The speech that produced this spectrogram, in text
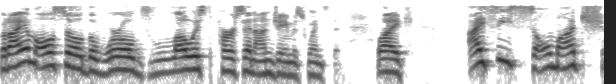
But I am also the world's lowest person on Jameis Winston. Like, I see so much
